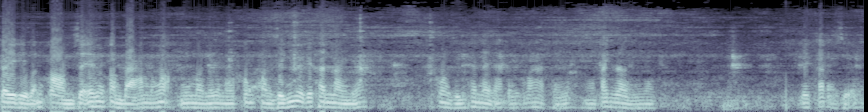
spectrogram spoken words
Cây thì vẫn còn dễ vẫn còn bám đúng không ạ? Nhưng mà đây nó không còn dính với cái thân này nữa. Không còn dính thân này đã đấy các bạn thấy nó tách rời rồi. Đây cắt ở giữa này.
